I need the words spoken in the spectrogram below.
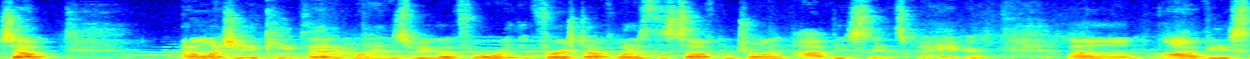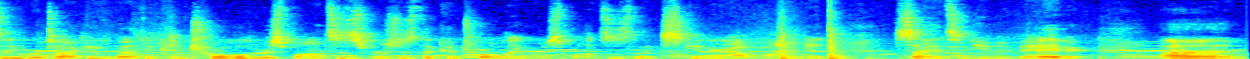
So I want you to keep that in mind as we go forward. That first off, what is the self-controlling? Obviously, it's behavior. Um, obviously, we're talking about the controlled responses versus the controlling responses, like Skinner outlined in Science and Human Behavior. Um,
